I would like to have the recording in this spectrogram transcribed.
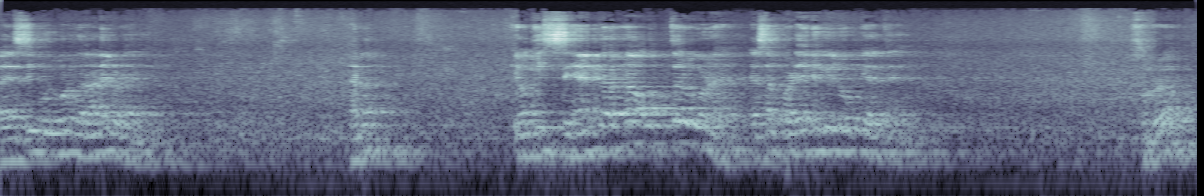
ऐसे मूल गुण बनाने पड़ेंगे। है ना? क्योंकि सहन करना उत्तर गुण है, ऐसा पढ़े लिखे लोग कहते हैं। सुन रहे हो?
